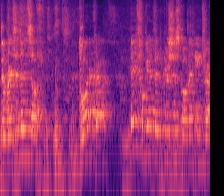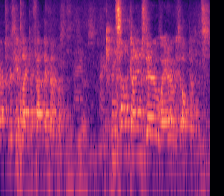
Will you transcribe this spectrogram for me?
the residents of Dwarka, they forget that Krishna is God and interact with him like a family member. And sometimes they're aware of his opulence.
